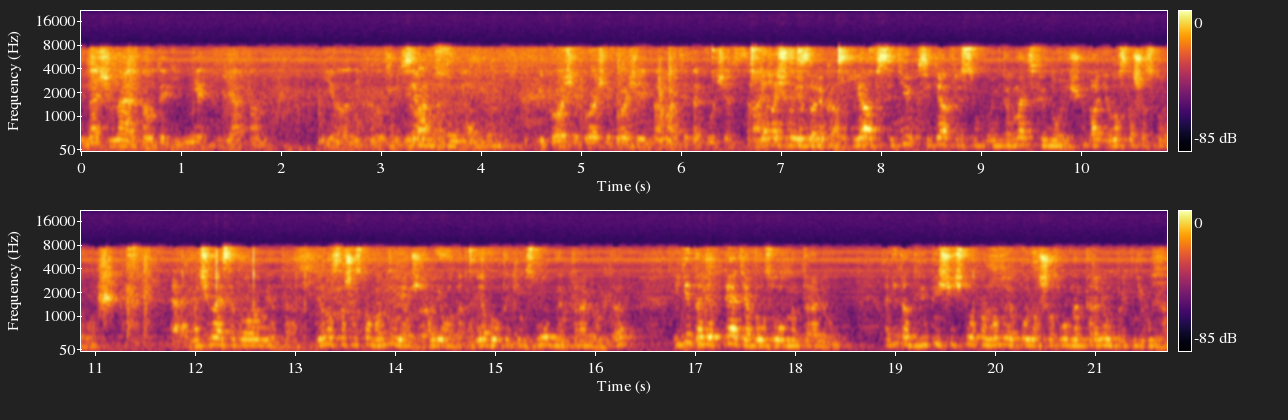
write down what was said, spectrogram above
и начинают на вот эти, нет, я там делал нехорошие дела, там, и, и прочее, прочее, прочее информации. Это куча срача. Я начну издалека. Я в сети, в сетях, в интернете Федорович, да, 96 год. э, начиная с этого момента. В 96 году, я уже говорил об этом, я был таким злобным троллем, да? И где-то лет пять я был злобным троллем. А где-то в 2004 году я понял, что злобным троллем быть невыгодно.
